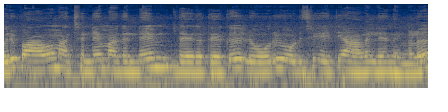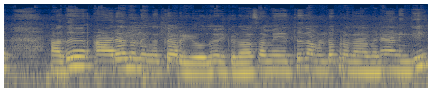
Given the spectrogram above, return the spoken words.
ഒരു പാവം അച്ഛന്റെയും മകന്റെയും ദേഹത്തേക്ക് ലോറി ഓടിച്ച് കയറ്റിയ ആളല്ലേ നിങ്ങൾ അത് ആരാന്ന് നിങ്ങൾക്ക് അറിയുമോ എന്ന് ആ സമയത്ത് നമ്മളുടെ പ്രതാപനാണെങ്കിൽ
